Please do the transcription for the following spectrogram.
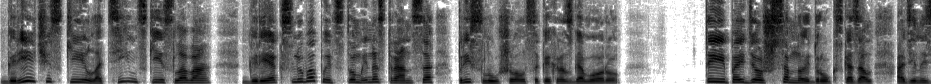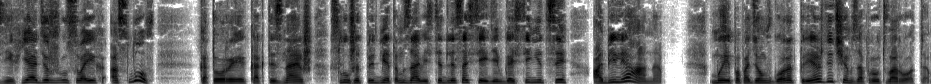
греческие, латинские слова. Грек с любопытством иностранца прислушивался к их разговору. «Ты пойдешь со мной, друг», — сказал один из них. «Я держу своих ослов» которые, как ты знаешь, служат предметом зависти для соседей в гостинице «Абелиана». Мы попадем в город прежде, чем запрут ворота.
